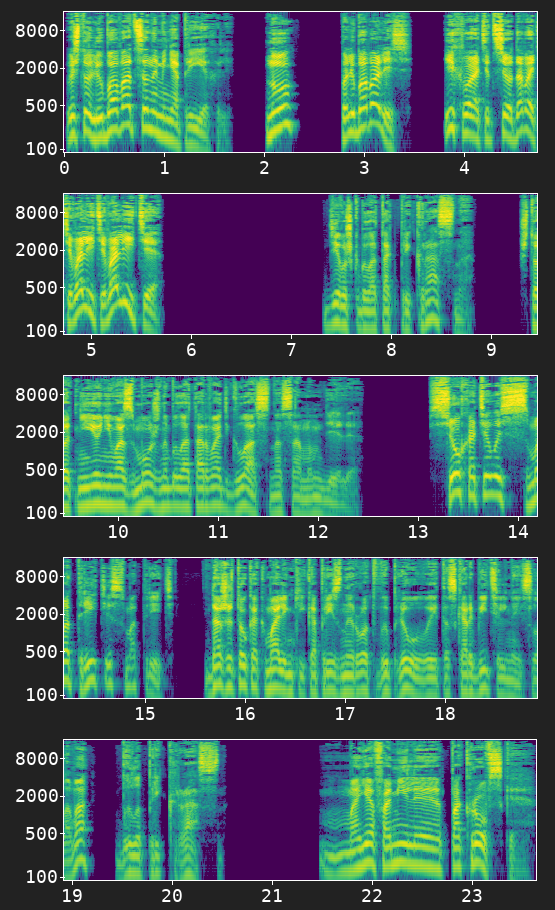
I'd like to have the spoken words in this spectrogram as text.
Вы что, любоваться на меня приехали? Ну, полюбовались? И хватит, все, давайте, валите, валите!» Девушка была так прекрасна, что от нее невозможно было оторвать глаз на самом деле. Все хотелось смотреть и смотреть. Даже то, как маленький капризный рот выплевывает оскорбительные слова, было прекрасно. «Моя фамилия Покровская»,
